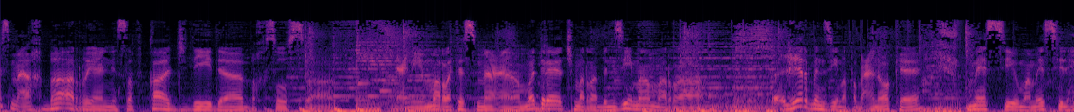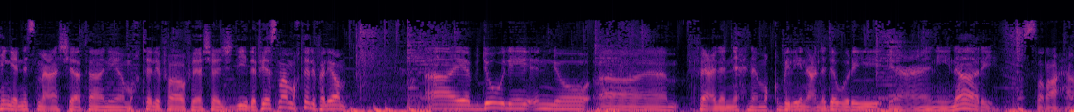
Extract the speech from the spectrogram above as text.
نسمع أخبار يعني صفقات جديدة بخصوص يعني مرة تسمع مودريتش مرة بنزيما مرة غير بنزيما طبعا أوكي. ميسي وما ميسي الحين قاعد نسمع أشياء ثانية مختلفة وفي أشياء جديدة في أسماء مختلفة اليوم. آه يبدو لي إنه آه فعلا إحنا مقبلين على دوري يعني ناري الصراحه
